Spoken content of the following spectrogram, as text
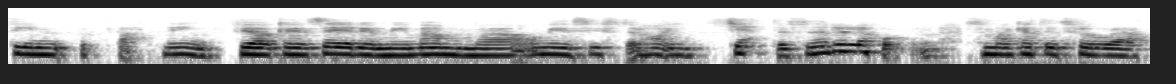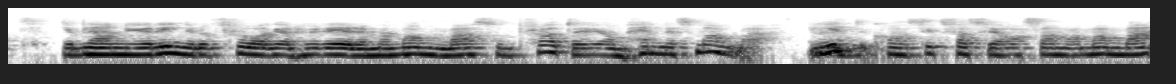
sin uppfattning. För jag kan ju säga det, min mamma och min syster har en jättefin relation. Så man kan inte tro att ibland när jag ringer och frågar hur är det med mamma så pratar jag om hennes mamma. Det är Mm. jättekonstigt fast vi har samma mamma.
